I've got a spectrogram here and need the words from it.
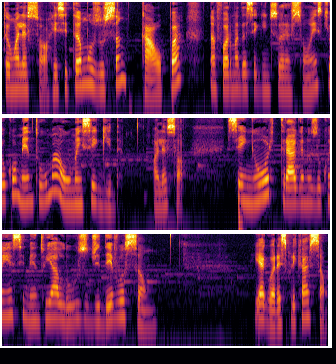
Então, olha só, recitamos o Sankalpa na forma das seguintes orações que eu comento uma a uma em seguida. Olha só. Senhor, traga-nos o conhecimento e a luz de devoção. E agora a explicação.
